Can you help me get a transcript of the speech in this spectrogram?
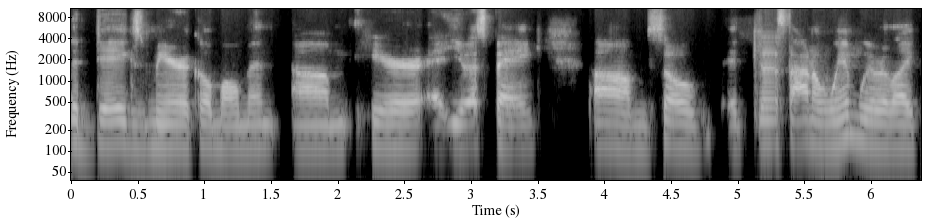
the Diggs miracle moment um, here at US Bank. Um, so it just on a whim, we were like,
